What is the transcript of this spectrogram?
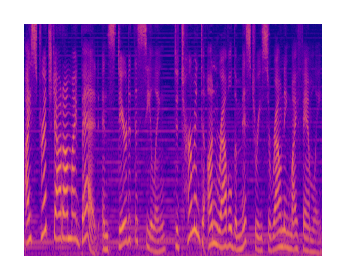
I stretched out on my bed and stared at the ceiling, determined to unravel the mystery surrounding my family.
